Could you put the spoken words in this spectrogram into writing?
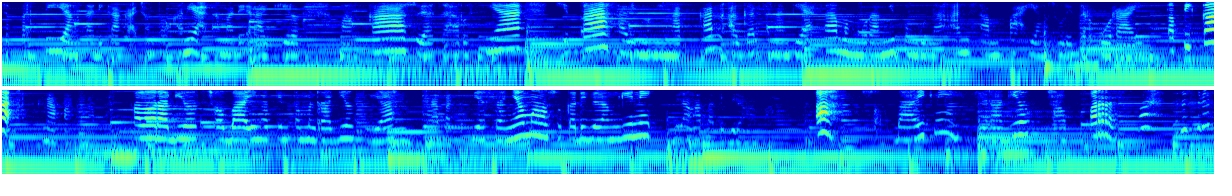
seperti yang tadi kakak contohkan ya sama Dek Ragil. Maka sudah seharusnya kita saling mengingatkan agar senantiasa mengurangi penggunaan sampah yang sulit terurai. Tapi, Kak, Kenapa? Kenapa? kalau Ragil coba ingetin temen Ragil tuh ya, Hmm, kenapa tuh? biasanya malah suka dibilang gini, Bilang apa tuh? Bilang apa? ah, sok baik nih si Ragil caper. Terus terus?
